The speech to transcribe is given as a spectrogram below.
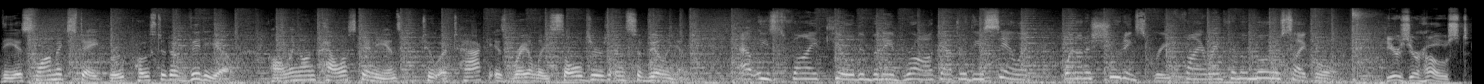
The Islamic State group posted a video calling on Palestinians to attack Israeli soldiers and civilians. At least five killed in Bnei Brak after the assailant went on a shooting spree firing from a motorcycle. Here's your host,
